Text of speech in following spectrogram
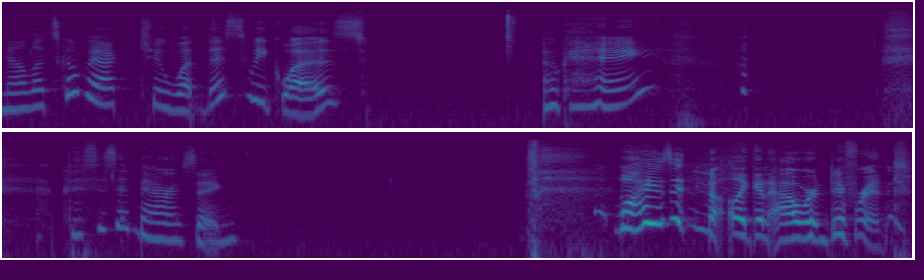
Now let's go back to what this week was. Okay. this is embarrassing. Why is it not like an hour different?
